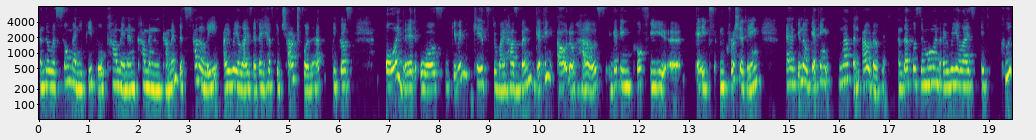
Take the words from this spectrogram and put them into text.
And there were so many people coming and coming and coming that suddenly I realized that I have to charge for that because all I did was giving kids to my husband, getting out of house, getting coffee, uh, cakes, and crocheting and you know getting nothing out of it. And that was the moment i realized it could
